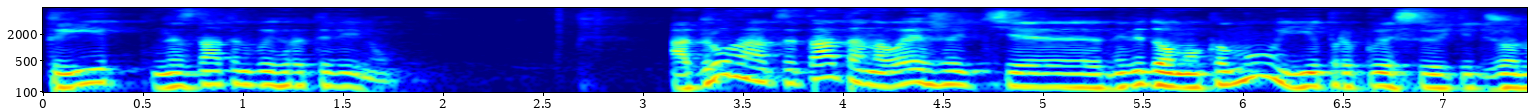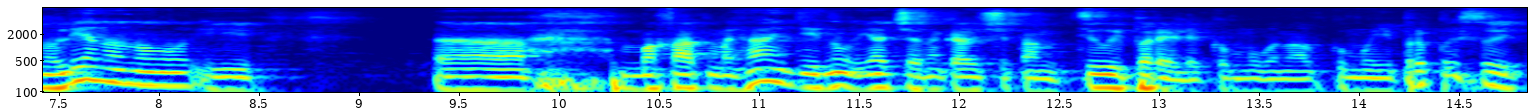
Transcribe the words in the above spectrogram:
ти не здатен виграти війну. А друга цитата належить е, невідомо кому, її приписують і Джону Леннону, і е, Махатме Ганді. Ну, я, чесно кажучи, там цілий перелік, кому вона кому її приписують.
